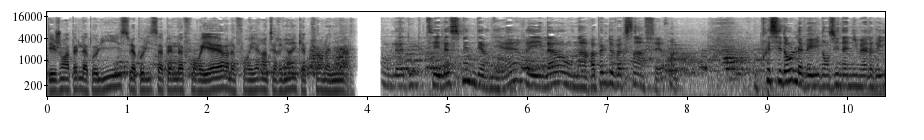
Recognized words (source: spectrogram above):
Les gens appellent la police, la police appelle la fourrière, la fourrière intervient et capture l'animal. On l'a adopté la semaine dernière et là, on a un rappel de vaccin à faire. Le précédent, on l'avait eu dans une animalerie,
